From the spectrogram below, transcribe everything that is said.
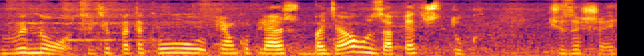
Вино. Це типу таку прям купляєш бадягу за 5 штук чи за 6.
